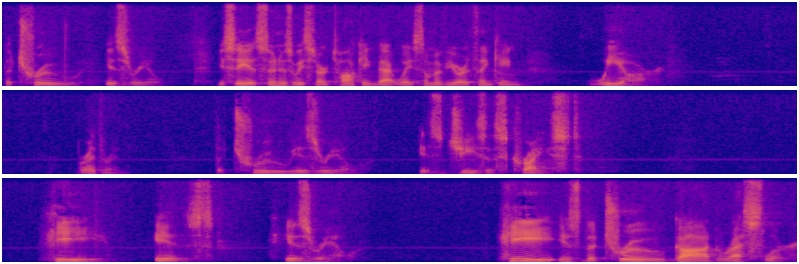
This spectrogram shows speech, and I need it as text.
the true Israel? You see, as soon as we start talking that way, some of you are thinking, we are. Brethren, the true Israel is Jesus Christ. He is Israel. He is the true God wrestler.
